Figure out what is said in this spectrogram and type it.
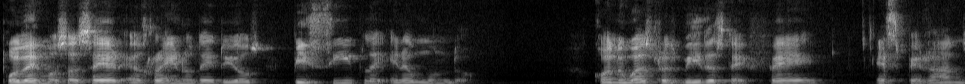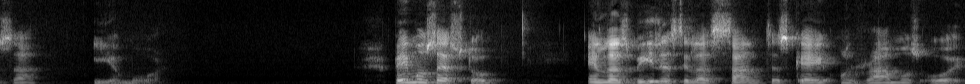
podemos hacer el reino de Dios visible en el mundo con nuestras vidas de fe, esperanza y amor. Vemos esto en las vidas de las santas que honramos hoy.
